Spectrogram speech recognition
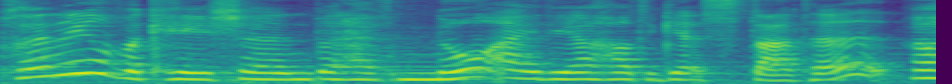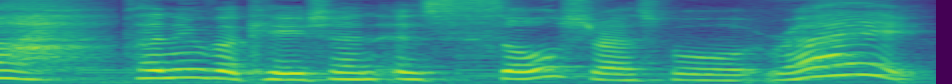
Planning a vacation but have no idea how to get started? Ah, planning vacation is so stressful, right?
